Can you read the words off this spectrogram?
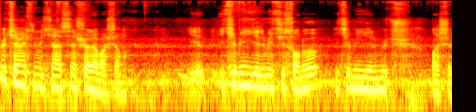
3 emeklinin hikayesine şöyle başlayalım. 2022 sonu, 2023 başı.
